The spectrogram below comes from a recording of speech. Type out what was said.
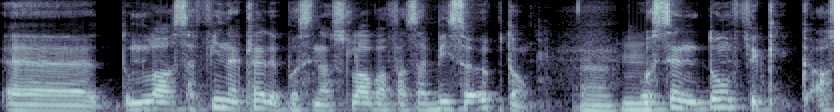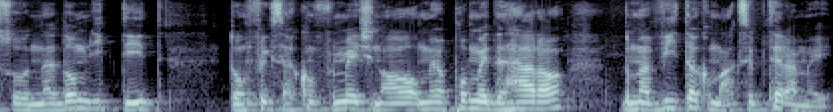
eh, de la så fina kläder på sina slavar för att visa upp dem. Mm. Mm. Och sen de fick, alltså när de gick dit, de fick så confirmation. Ah, om jag har på mig det här, de här vita kommer acceptera mig.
